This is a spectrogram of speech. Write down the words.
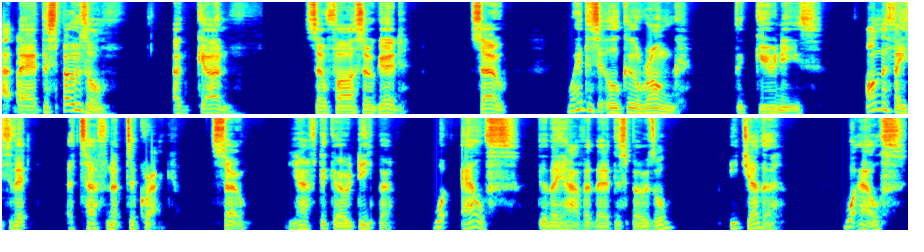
at their disposal? A gun. So far, so good. So, where does it all go wrong? The Goonies. On the face of it, a tough nut to crack. So, you have to go deeper. What else do they have at their disposal? Each other. What else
